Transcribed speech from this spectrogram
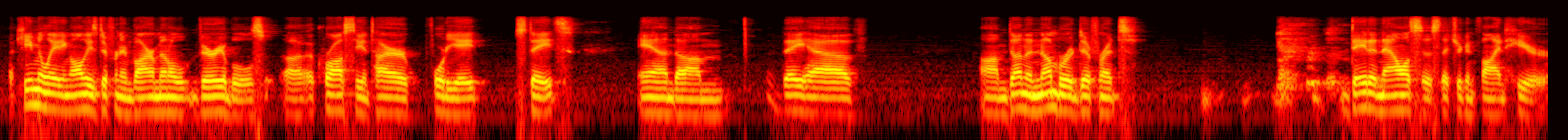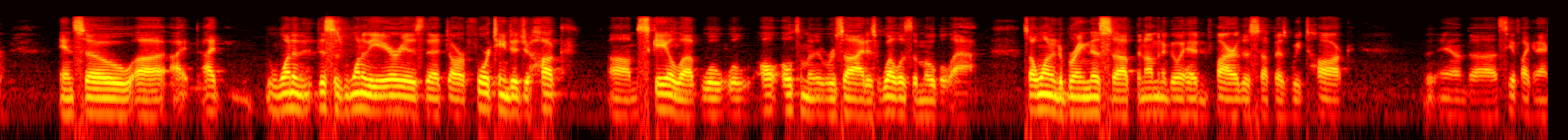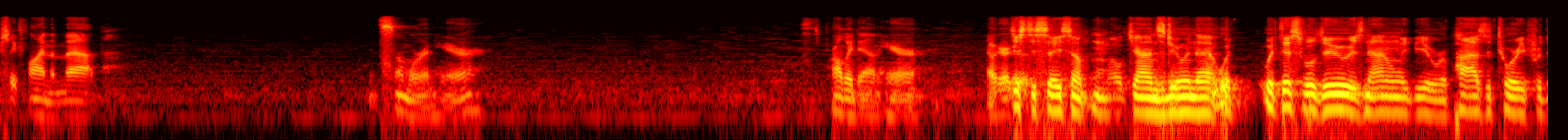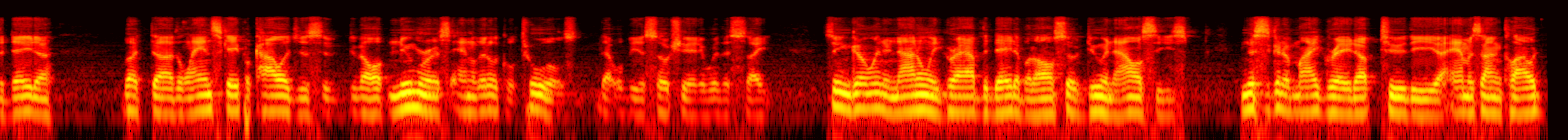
accumulating all these different environmental variables uh, across the entire 48 states, and um, they have um, done a number of different data analysis that you can find here. And so uh, I, I, one of the, this is one of the areas that our 14-digit HUC um, scale up will, will ultimately reside as well as the mobile app. So I wanted to bring this up, and I'm going to go ahead and fire this up as we talk and uh, see if I can actually find the map. It's somewhere in here. It's probably down here. Oh, here Just to say something while John's doing that, what, what this will do is not only be a repository for the data, but uh, the landscape ecologists have developed numerous analytical tools that will be associated with this site. So you can go in and not only grab the data, but also do analyses. And this is going to migrate up to the uh, Amazon cloud.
